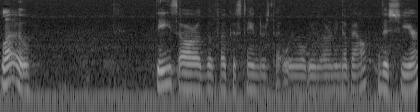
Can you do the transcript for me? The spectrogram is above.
Hello. These are the focus standards that we will be learning about this year.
